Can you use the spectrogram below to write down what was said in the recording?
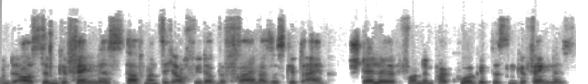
Und aus dem Gefängnis darf man sich auch wieder befreien. Also es gibt eine Stelle von dem Parcours, gibt es ein Gefängnis.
